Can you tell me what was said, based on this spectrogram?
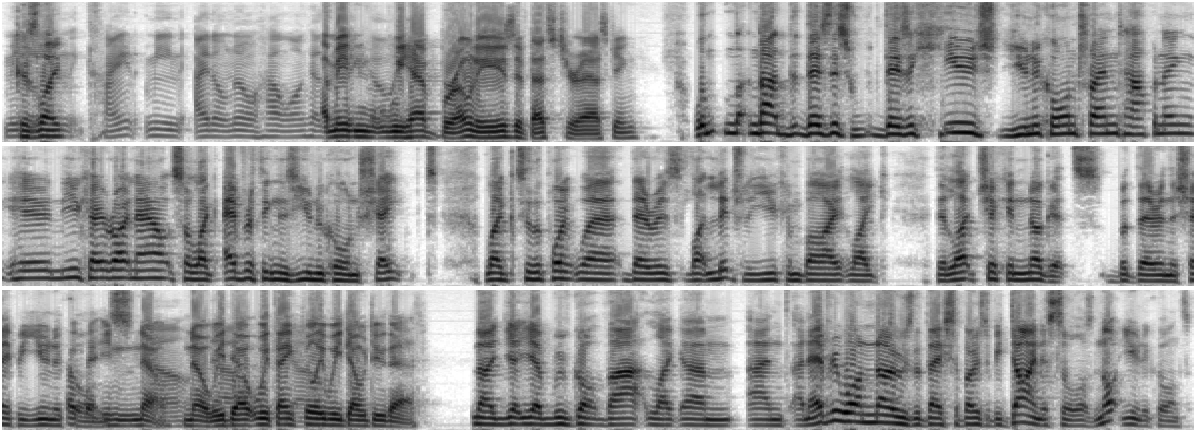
Because like- kind. I mean, I don't know how long has. I mean, we have bronies, if that's what you're asking. Well, n- no, there's this. There's a huge unicorn trend happening here in the UK right now. So like everything is unicorn shaped, like to the point where there is like literally you can buy like they're like chicken nuggets, but they're in the shape of unicorns. Okay, no, No, no, we no, don't. We thankfully no. we don't do that. No, yeah, yeah, we've got that. Like, um, and and everyone knows that they're supposed to be dinosaurs, not unicorns.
